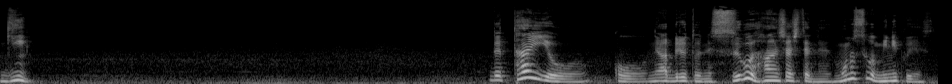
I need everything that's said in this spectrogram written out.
銀。で太陽をこうね浴びるとねすごい反射してねものすごい見にくいです。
